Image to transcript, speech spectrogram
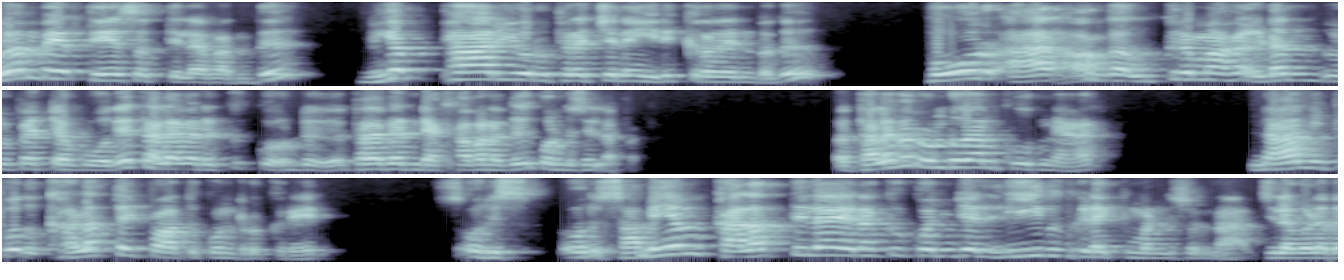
புலம்பெயர் தேசத்துல வந்து மிகப்பாரிய ஒரு பிரச்சனை இருக்கிறது என்பது போர் அவங்க உக்கிரமாக இடம் பெற்ற போதே தலைவருக்கு கொண்டு தலைவருடைய கவனத்துக்கு கொண்டு செல்லப்பட்டது. தலைவர் ஒன்றுதான் கூறினார் நான் இப்போது களத்தை பார்த்து கொண்டிருக்கிறேன். ஒரு ஒரு சமயம் களத்துல எனக்கு கொஞ்சம் லீவு கிடைக்கும் என்று சொன்னார். சில வேளை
